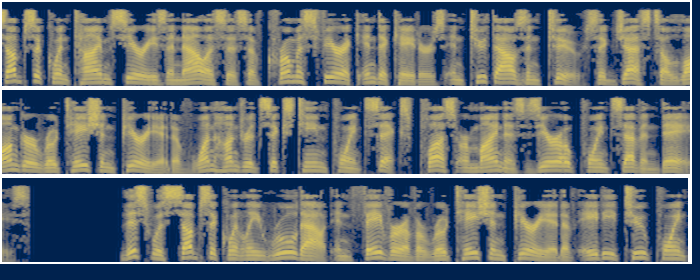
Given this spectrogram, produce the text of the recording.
subsequent time series analysis of chromospheric indicators in 2002 suggests a longer rotation period of 116.6 plus or minus 0.7 days. This was subsequently ruled out in favor of a rotation period of 82.6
